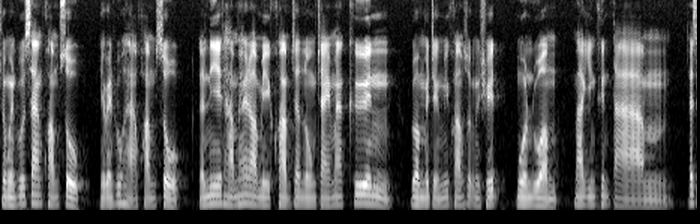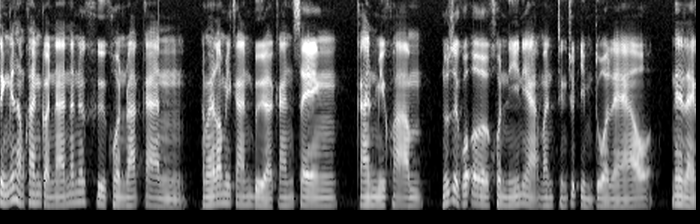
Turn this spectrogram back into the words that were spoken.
จงเป็นผู้สร้างความสุข อย่าเป็นผู้หาความสุข และนี่ทำให้เรามีความจันลงใจมากขึ้น รวมไปถึงมีความสุขในชีวิตมวลรวมมากยิ่งขึ้นตาม แต่สิ่งที่สำคัญก่อนนั้นนั่นก็คือคนรักกันทำไมต้องมีการเบื่อการเซ็ง การมีความรู้สึกว่าเออคนนี้เนี่ยมันถึงจุดอิ่มตัวแล้ว ในหลาย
